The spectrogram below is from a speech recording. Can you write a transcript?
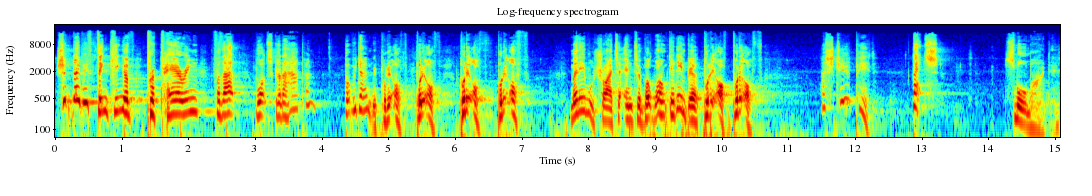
Shouldn't they be thinking of preparing for that, what's going to happen. But we don't. We put it off, put it off, put it off, put it off. Many will try to enter but won't get in. Put it off, put it off. That's stupid. That's small minded.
